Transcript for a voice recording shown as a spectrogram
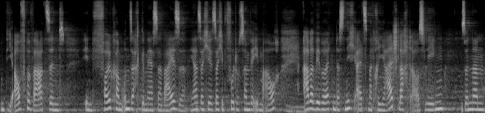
und die aufbewahrt sind in vollkommen unsachgemäßer Weise. Ja, solche, solche Fotos haben wir eben auch. Aber wir wollten das nicht als Materialschlacht auslegen, sondern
